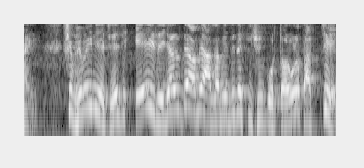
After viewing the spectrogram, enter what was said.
নাই, সে ভেবেই নিয়েছে যে এই রেজাল্টে আমি আগামী দিনে কিছুই করতে পারব না, তার চেয়ে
